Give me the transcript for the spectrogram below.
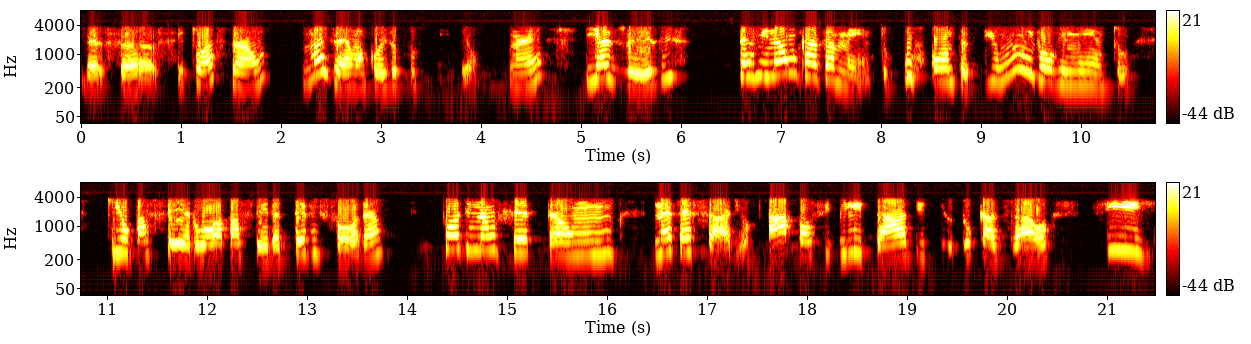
dessa situação, mas é uma coisa possível, né? E às vezes terminar um casamento por conta de um envolvimento que o parceiro ou a parceira teve fora, pode não ser tão necessário. Há possibilidade do, do casal se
